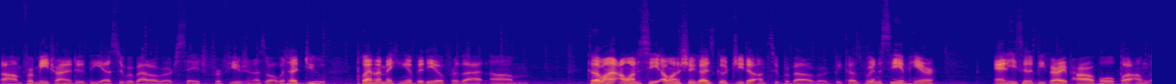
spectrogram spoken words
Um, for me trying to do the uh, Super Battle Road stage for Fusion as well, which I do plan on making a video for that. Um, because I want I want to see I want to show you guys Gogeta on Super Battle Road because we're gonna see him here, and he's gonna be very powerful. But I'm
